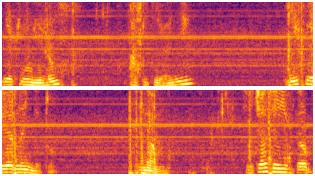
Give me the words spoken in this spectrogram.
Я их не вижу. А где они? Их, наверное, нету. Да. Сейчас я их добуду.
